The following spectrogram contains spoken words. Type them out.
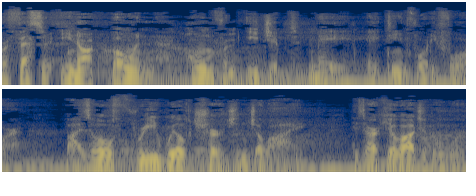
Professor Enoch Bowen, home from Egypt, May 1844. Buys Old Free Will Church in July. His archaeological work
